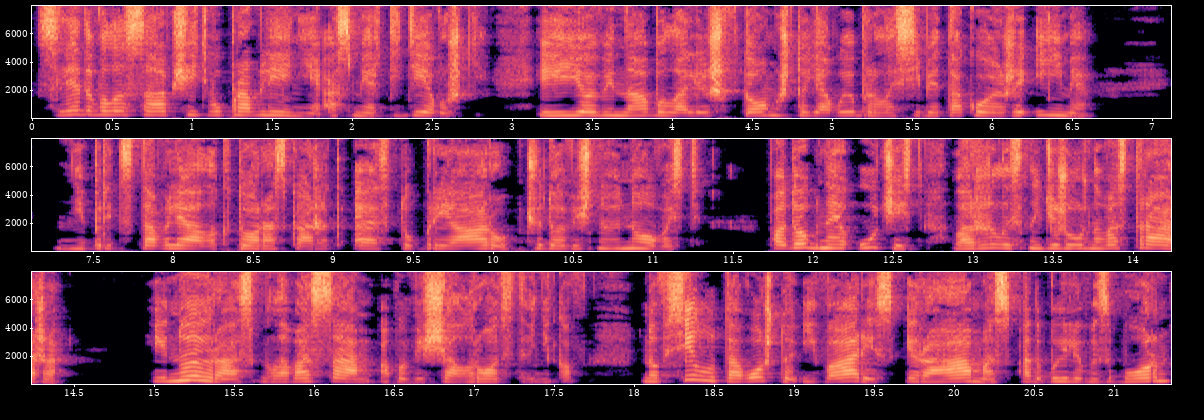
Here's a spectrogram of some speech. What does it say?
Следовало сообщить в управление о смерти девушки, и ее вина была лишь в том, что я выбрала себе такое же имя – не представляла, кто расскажет Эсту Бриару чудовищную новость. Подобная участь ложилась на дежурного стража. Иной раз глава сам оповещал родственников, но в силу того, что и Варис, и Раамас отбыли в Изборн,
